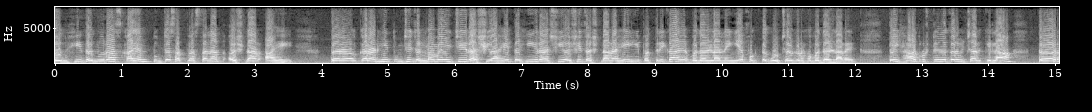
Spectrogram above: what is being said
ही धनुरास कायम तुमच्या सातव्या स्थानात असणार आहे. तर कारण ही तुमची जन्मवेळीची राशी आहे तर ही राशी अशीच असणार आहे ही पत्रिका बदलणार नाहीये फक्त गोचर ग्रह बदलणार आहेत. तर ह्या दृष्टीने जर विचार केला तर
